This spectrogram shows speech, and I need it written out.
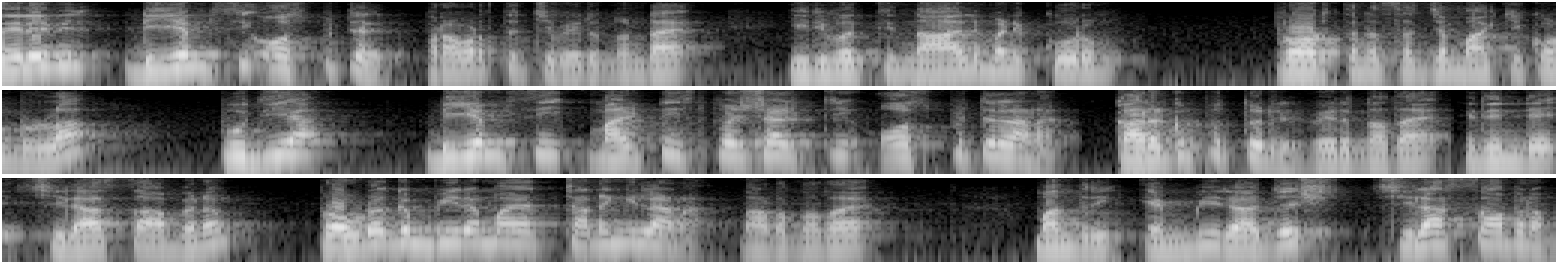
നിലവിൽ ഡി എം സി ഹോസ്പിറ്റൽ പ്രവർത്തിച്ചു വരുന്നുണ്ട്. ഇരുപത്തിനാല് മണിക്കൂറും പ്രവർത്തന സജ്ജമാക്കിക്കൊണ്ടുള്ള പുതിയ D M C multi speciality ഹോസ്പിറ്റലാണ് കറുകപ്പുത്തൂരിൽ വരുന്നത്. ഇതിന്റെ ശിലാസ്ഥാപനം പ്രൗഢഗംഭീരമായ ചടങ്ങിലാണ് നടന്നത്. മന്ത്രി എം ബി രാജേഷ് ശിലാസ്ഥാപനം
